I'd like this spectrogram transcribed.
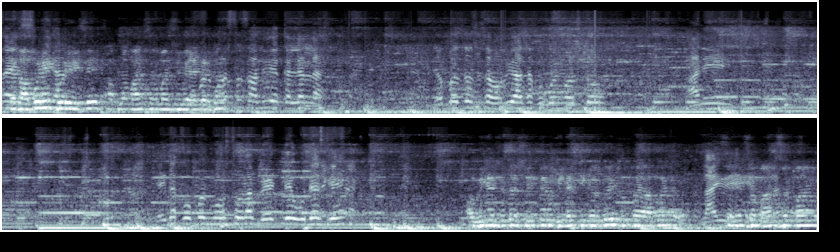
तर आपणही पुढे यायचे आपला मान सन्मान मस्त चालू आहे कल्याणला. जबरदस्त असा भव्य असा कोकण महोत्सव. आणि एकदा कोकण महोत्सवला भेट दे उद्याच घे. अभिनंदनचा शेतकरी विनंती करतोय. कृपया आपण. त्यांचा मान सन्मान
